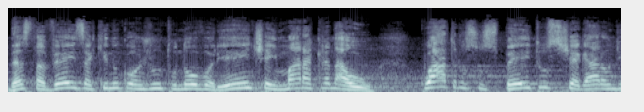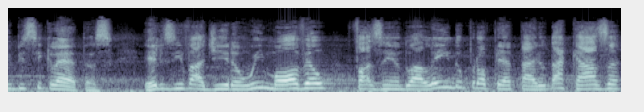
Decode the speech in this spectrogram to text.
desta vez aqui no Conjunto Novo Oriente, em Maracanaú. Quatro suspeitos chegaram de bicicletas. Eles invadiram o imóvel, fazendo, além do proprietário da casa,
